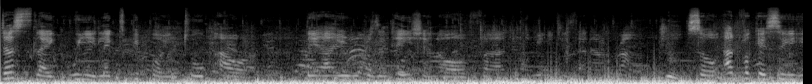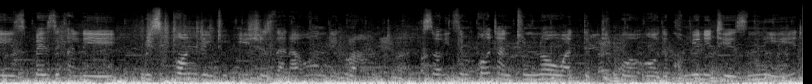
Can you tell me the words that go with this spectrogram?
just like we elect people into power, they are a representation of uh, the around. So advocacy is basically responding to issues that are on the ground. So it's important to know what the people or the communities need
